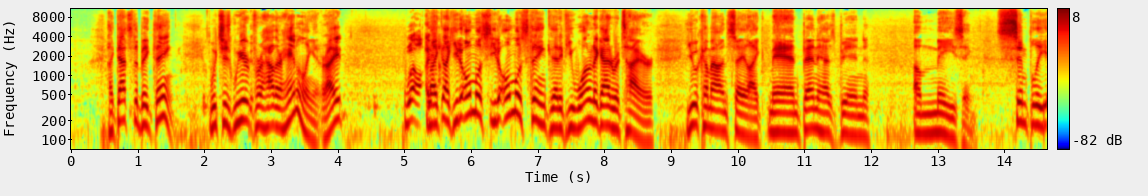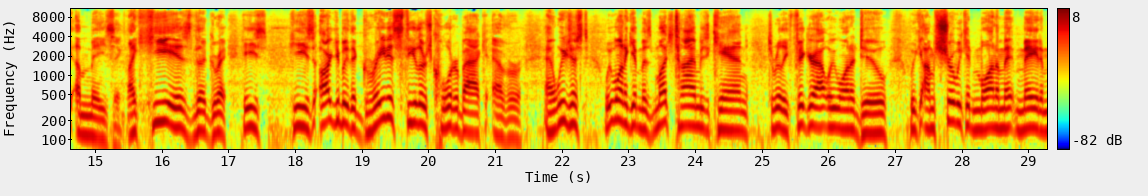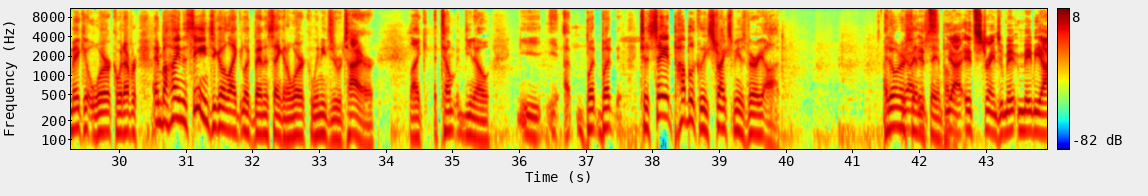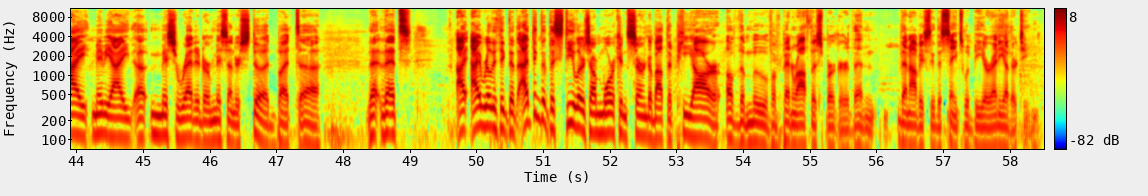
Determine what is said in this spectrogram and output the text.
Like that's the big thing, which is weird for how they're handling it, right? Well, like like you'd almost you'd almost think that if you wanted a guy to retire, you would come out and say like, "Man, Ben has been amazing, simply amazing. Like he is the great. He's he's arguably the greatest Steelers quarterback ever, and we just we want to give him as much time as you can to really figure out what we want to do. We I'm sure we could made and make it work or whatever. And behind the scenes, you go like, "Look, Ben, this ain't gonna work. We need you to retire." Like, tell me, you know. uh, But but to say it publicly strikes me as very odd. I don't understand yeah, the stay in public. Yeah, it's strange. Maybe, maybe I maybe I uh, misread it or misunderstood, but uh, that that's. I, I really think that I think that the Steelers are more concerned about the PR of the move of Ben Roethlisberger than than obviously the Saints would be or any other team.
